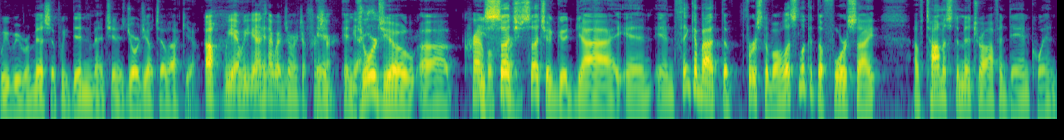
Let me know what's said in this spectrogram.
we'd be remiss if we didn't mention is Giorgio Tavecchio. Oh, yeah, we got to talk about Georgia for And, sure. and Yes. Giorgio, uh, Incredible he's such such a good guy. And and think about the first of all, let's look at the foresight of Thomas Dimitroff and Dan Quinn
